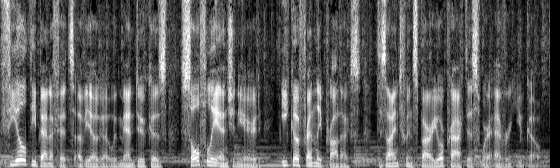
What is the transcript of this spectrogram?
Feel the benefits of yoga with Manduka's soulfully engineered, eco friendly products designed to inspire your practice wherever you go.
